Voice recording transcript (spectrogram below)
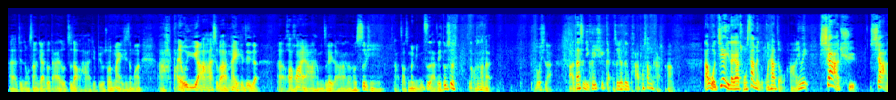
啊，这种商家都大家都知道哈，就比如说卖一些什么啊大鱿鱼啊，是吧？卖一些这个啊画画呀什么之类的啊，然后饰品啊找什么名字啊，这些都是脑子上的东西了啊。但是你可以去感受一下这个爬坡上坎啊。啊，我建议大家从上面往下走啊，因为下去下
